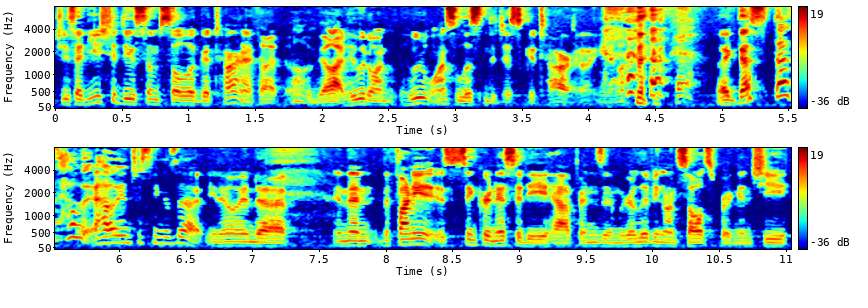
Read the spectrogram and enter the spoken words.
she said you should do some solo guitar, and I thought, oh God, who would want who wants to listen to just guitar? You know, like that's that's how how interesting is that? You know, and uh, and then the funny synchronicity happens, and we were living on Salt Spring, and she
